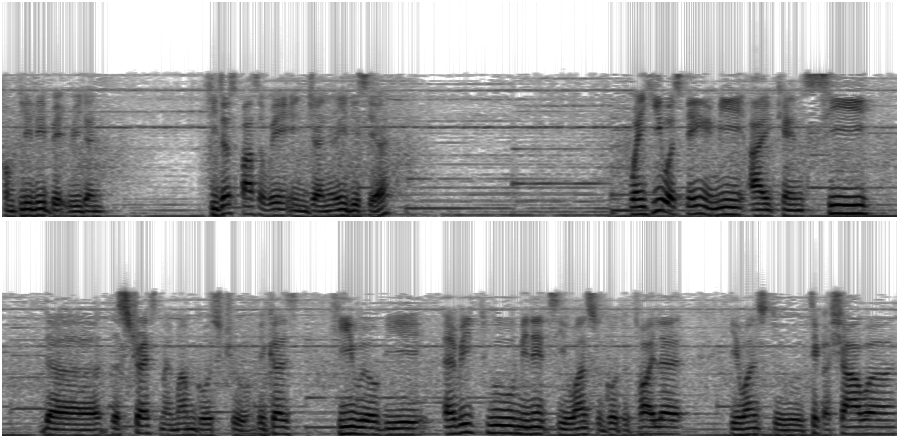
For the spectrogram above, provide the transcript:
completely bedridden. He just passed away in January this year. When he was staying with me, I can see the the stress my mom goes through because he will be every two minutes he wants to go to toilet, he wants to take a shower,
